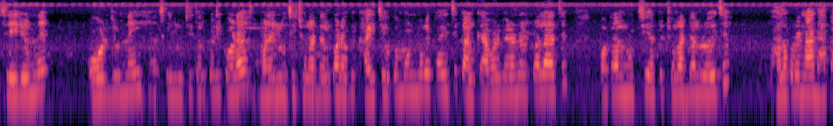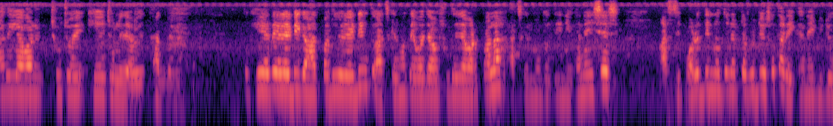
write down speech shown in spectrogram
সেই জন্যে ওর জন্যেই আজকে লুচি তরকারি করা। মানে লুচি ছোলার ডাল করা। ওকে খাইছি ওকে মন ভরে খাইছি কালকে আবার বেরোনোর পালা আছে। কটা লুচি, একটু ছোলার ডাল রয়েছে। ভালো করে না ঢাকা দিলে আবার ছুঁচোয় খেয়ে চলে যাবে, থাকবে না। তো খেয়ে দিয়ে রেডি গা হাত পা ধুয়ে রেডি তো আজকের মতো এবার যাওয়া শুতে যাওয়ার পালা। আজকের মতো দিন এখানেই শেষ। আসছি পরের দিন নতুন একটা ভিডিওর সাথে, আর এখানেই ভিডিও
